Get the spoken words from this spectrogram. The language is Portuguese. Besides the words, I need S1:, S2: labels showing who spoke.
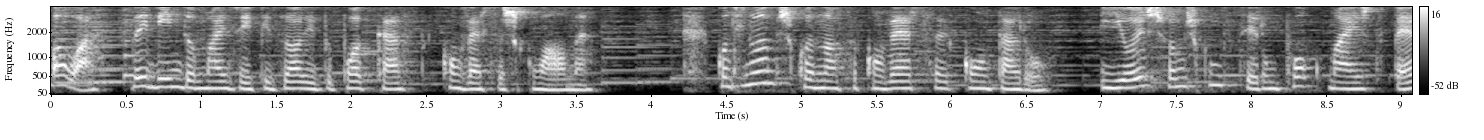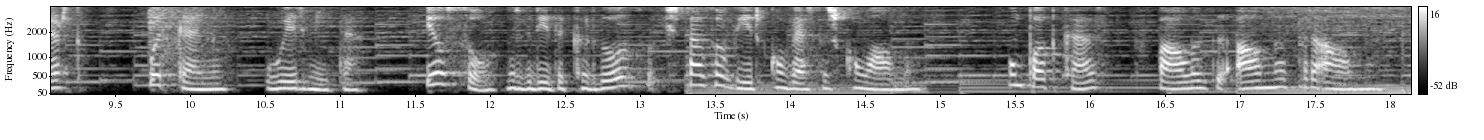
S1: Olá, bem-vindo a mais um episódio do podcast Conversas com Alma. Continuamos com a nossa conversa com o Tarot e hoje vamos conhecer um pouco mais de perto o arcano, o ermita. Eu sou Margarida Cardoso e estás a ouvir Conversas com Alma, um podcast que fala de alma para alma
